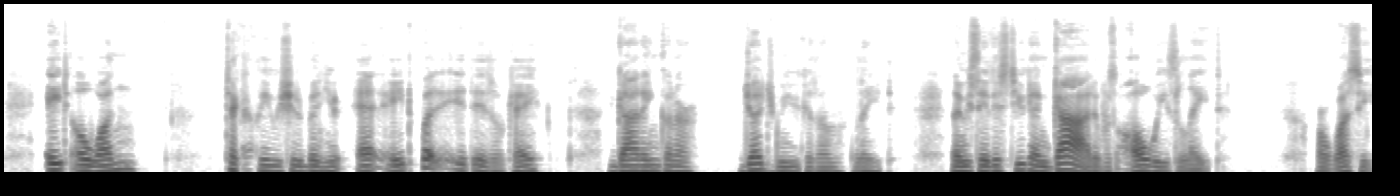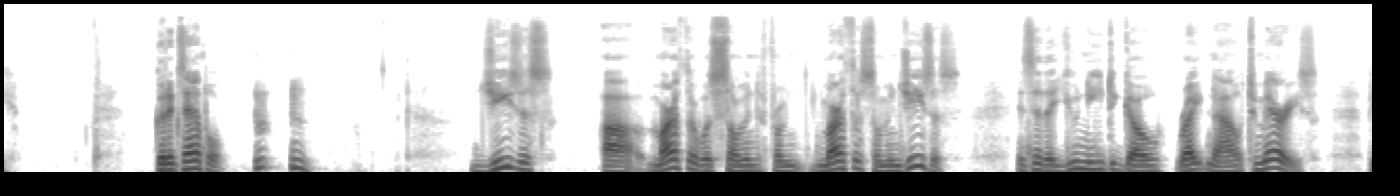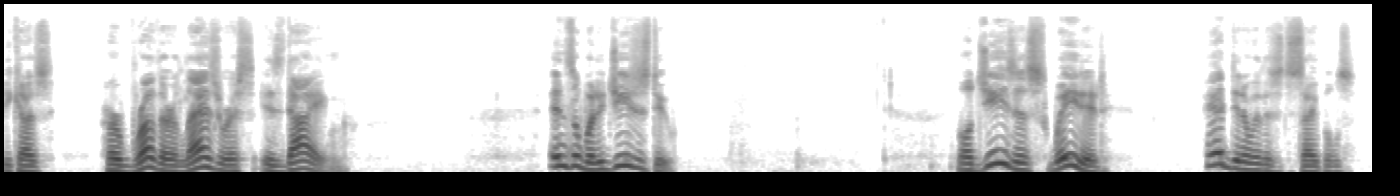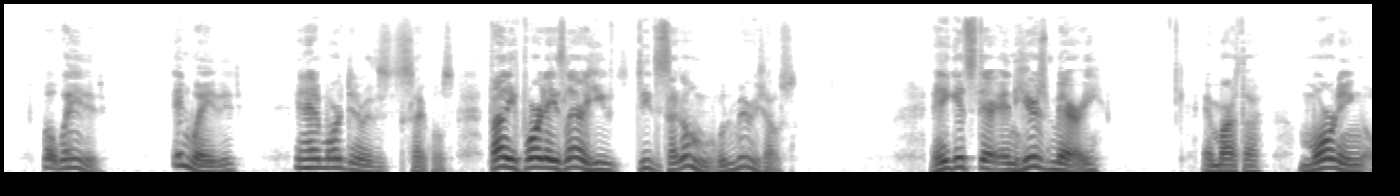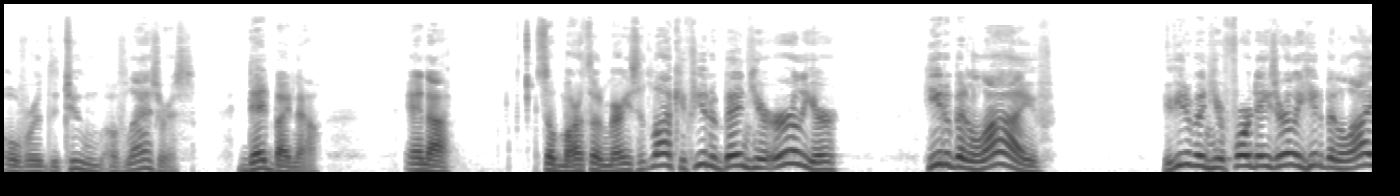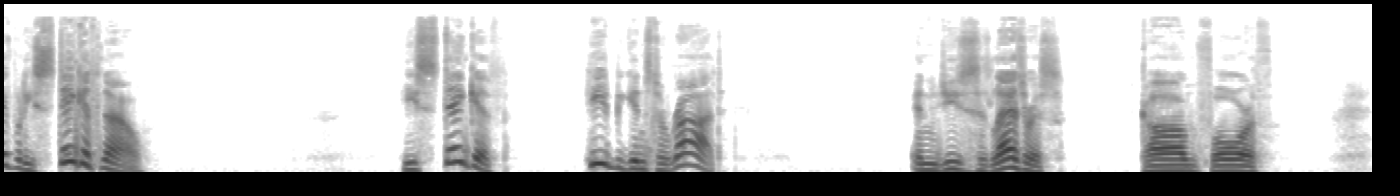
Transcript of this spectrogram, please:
8.01. Technically, we should have been here at 8, but it is okay. God ain't going to judge me because I'm late. Let me say this to you again. God was always late. Or was he? Good example. Jesus, uh, Martha was summoned from, Martha summoned Jesus and said that you need to go right now to Mary's because her brother Lazarus is dying. And so, what did Jesus do? Well, Jesus waited, had dinner with his disciples, but waited and waited and had more dinner with his disciples. Finally, four days later, he, he oh, we'll go to Mary's house. And he gets there, and here's Mary and Martha mourning over the tomb of Lazarus, dead by now. And uh, so Martha and Mary said, Look, if you'd have been here earlier, he'd have been alive. If you'd have been here four days earlier, he'd have been alive, but he stinketh now. He stinketh he begins to rot. And Jesus says, Lazarus, come forth.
